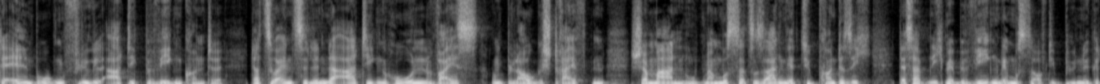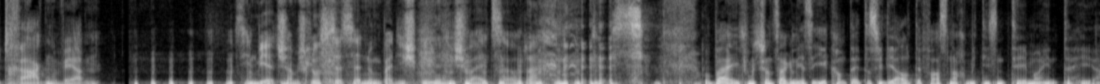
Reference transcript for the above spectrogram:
der Ellenbogen flügelartig bewegen konnte. Dazu einen zylinderartigen, hohen, weiß und blau gestreiften Schamanenhut. Man muss dazu sagen, der Typ konnte sich deshalb nicht mehr bewegen, der musste auf die Bühne getragen werden. Sind wir jetzt schon am Schluss der Sendung bei die Spinnen, die Schweizer, oder? Wobei, ich muss schon sagen, also ihr kommt etwas wie die alte Fasnacht mit diesem Thema hinterher.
